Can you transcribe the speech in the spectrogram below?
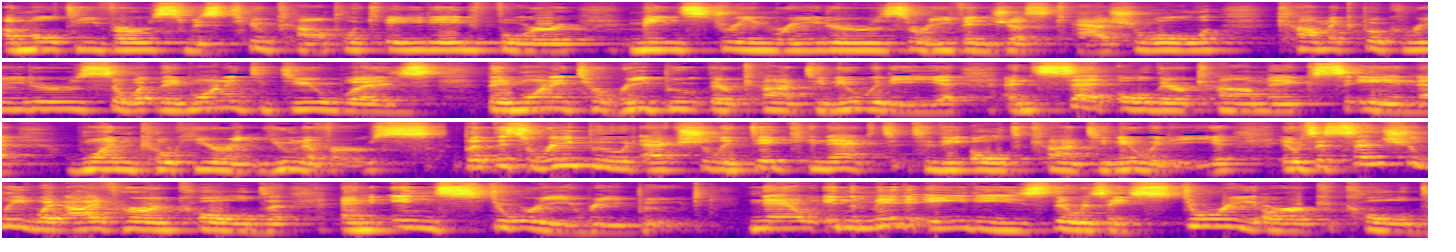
a multiverse was too complicated for mainstream readers or even just casual comic book readers. So what they wanted to do was they wanted to reboot their continuity and set all their comics in one coherent universe. But this reboot actually did connect to the old continuity. It was essentially what I've heard called an in-story reboot. Now, in the mid 80s, there was a story arc called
